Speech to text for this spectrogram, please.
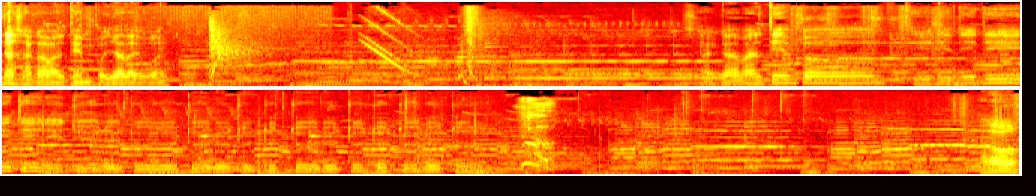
Ya se acaba el tiempo, ya da igual. Acaba el tiempo. Acabó.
